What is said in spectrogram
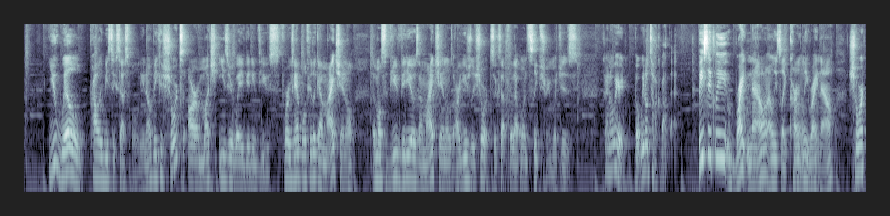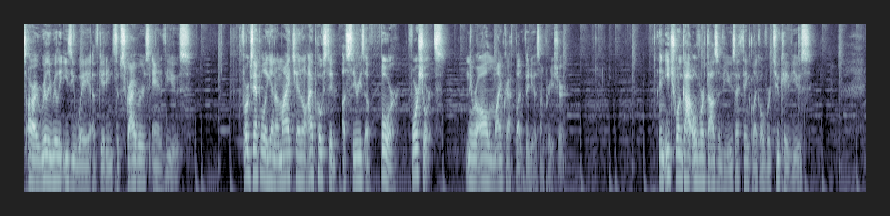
you will probably be successful, you know, because shorts are a much easier way of getting views. For example, if you look at my channel, the most viewed videos on my channels are usually shorts, except for that one sleep stream, which is kind of weird, but we don't talk about that. Basically, right now, at least like currently right now, shorts are a really, really easy way of getting subscribers and views. For example, again, on my channel, I posted a series of four four shorts, and they were all Minecraft butt videos, I'm pretty sure. And each one got over a thousand views, I think like over 2k views.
